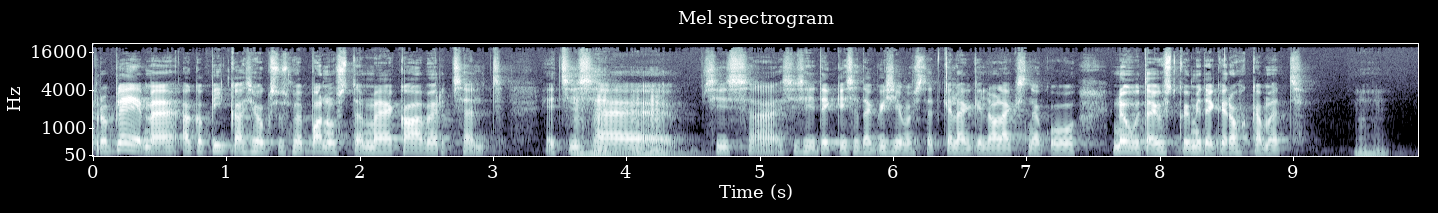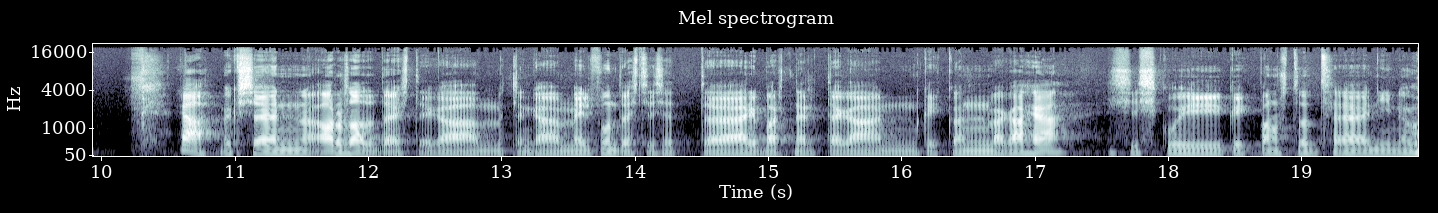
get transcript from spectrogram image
probleeme, aga pikas jooksus me panustame ka võrdselt et siis mm, -hmm. siis, äh, siis ei teki seda küsimust, et kellelgi oleks nagu nõuda justkui midagi rohkemat mm. -hmm ja eks see on arusaadav tõesti, ega ma ütlen ka meil Fundvestis, et äh, äripartneritega on, kõik on väga hea, siis kui kõik panustavad nii nagu,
